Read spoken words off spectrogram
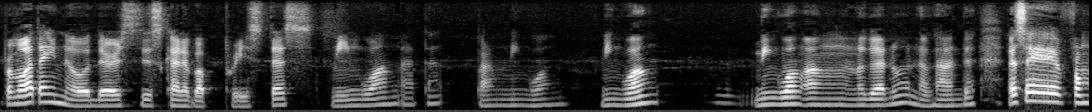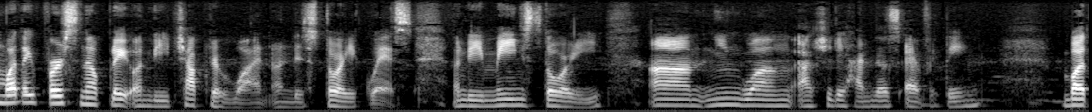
from what I know, there's this kind of a priestess, Ningwang ata? Parang Ningwang? Ningwang? Ningwang ang nagano naghanda kasi from what I first now play on the chapter 1 on the story quest on the main story um Ningwang actually handles everything but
